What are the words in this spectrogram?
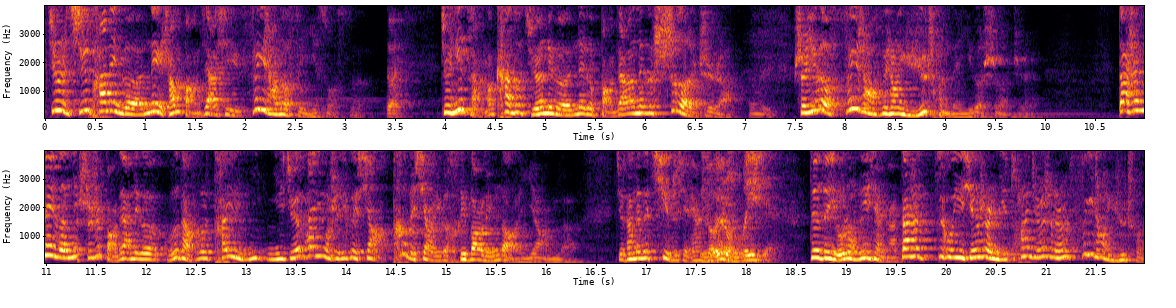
就是其实他那个那场绑架戏非常的匪夷所思，对，就你怎么看都觉得那个那个绑架的那个设置啊，嗯，是一个非常非常愚蠢的一个设置。但是那个那实施绑架那个古斯塔夫，他又你你觉得他又是一个像特别像一个黑帮领导一样的，就他那个气质显现出来，有一种危险。对对，有一种危险感。但是最后一行事，你突然觉得这个人非常愚蠢，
